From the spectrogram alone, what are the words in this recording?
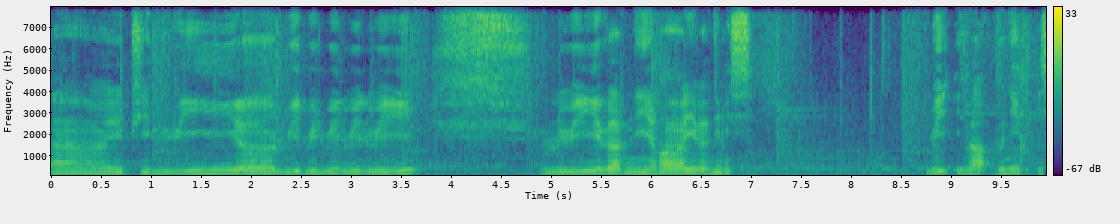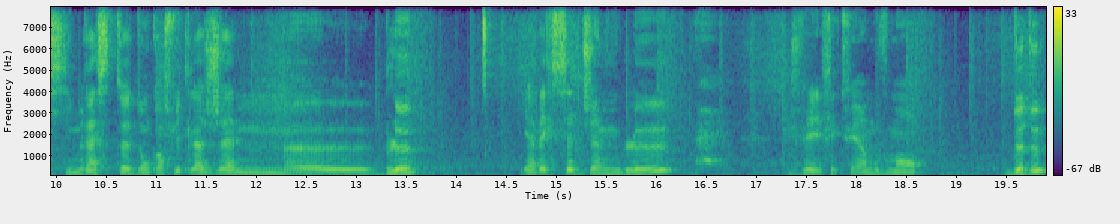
Euh, et puis lui, euh, lui, lui, lui, lui, lui. Lui, il va venir, il va venir ici. Lui, il va venir ici. Il me reste donc ensuite la gemme bleue. Et avec cette gemme bleue, je vais effectuer un mouvement de 2.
